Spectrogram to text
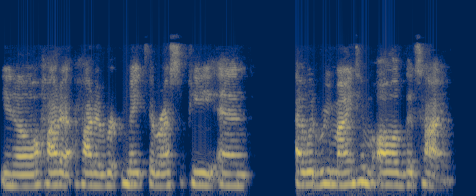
you know, how to how to make the recipe, and I would remind him all of the time.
